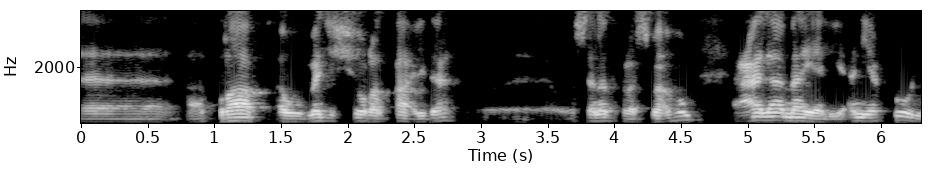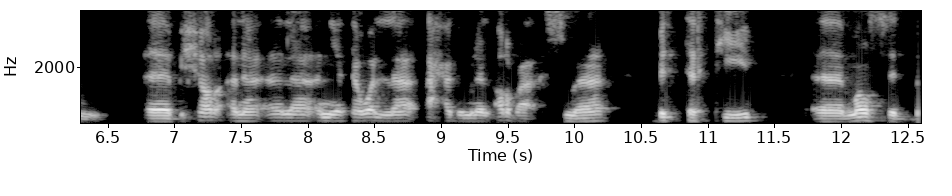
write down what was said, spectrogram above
آه، أطراف أو مجلس شورى القاعدة آه، وسنذكر اسمائهم على ما يلي أن يكون آه، بشرط أن يتولى أحد من الأربع أسماء بالترتيب منصب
